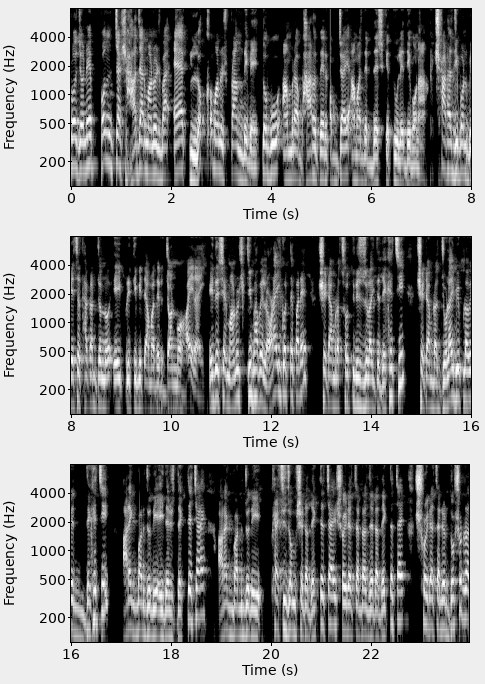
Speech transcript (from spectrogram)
প্রয়োজনে পঞ্চাশ হাজার মানুষ বা এক লক্ষ মানুষ প্রাণ দিবে। তবু আমরা ভারতের কবজায় আমাদের দেশকে তুলে দিব না। সারা জীবন বেঁচে থাকার জন্য এই পৃথিবীতে আমাদের জন্ম হয় নাই। এই দেশের মানুষ কীভাবে লড়াই করতে পারে, সেটা আমরা ছত্রিশ জুলাইতে দেখেছি, সেটা আমরা জুলাই বিপ্লবে দেখেছি। আরেকবার যদি এই দেশ দেখতে চায়, আরেকবার যদি ফ্যাসিজম সেটা দেখতে চায়, স্বৈরাচাররা যেটা দেখতে চায়, স্বৈরাচারের দোসররা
